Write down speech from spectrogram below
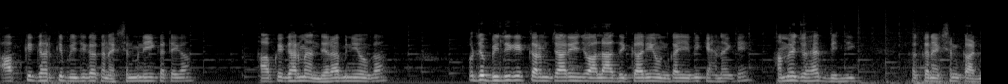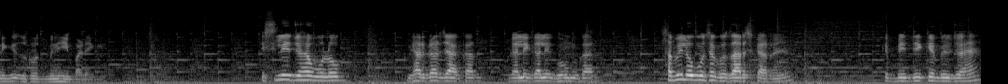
आपके घर के बिजली का कनेक्शन भी नहीं कटेगा, आपके घर में अंधेरा भी नहीं होगा, और जो बिजली के कर्मचारी हैं, जो आला अधिकारी हैं, उनका ये भी कहना है कि हमें जो है बिजली का कनेक्शन काटने की ज़रूरत भी नहीं पड़ेगी। इसलिए जो है वो लोग घर घर जाकर गली गली घूमकर, सभी लोगों से गुजारिश कर रहे हैं कि बिजली के बिल जो है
